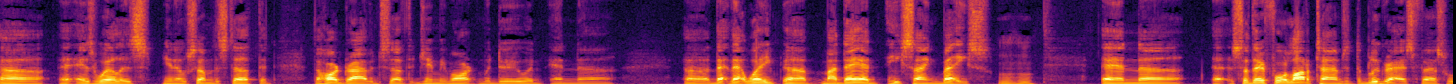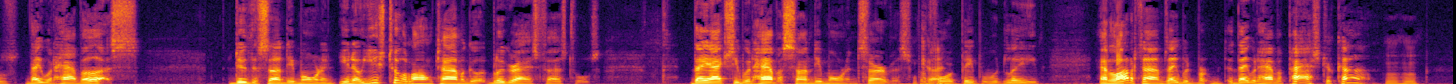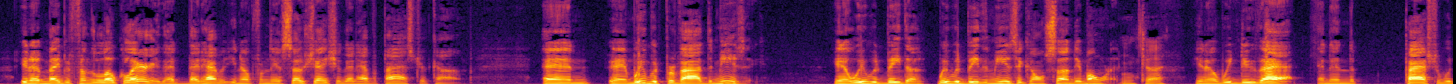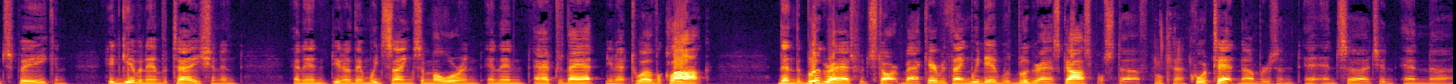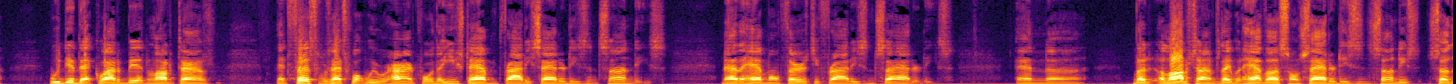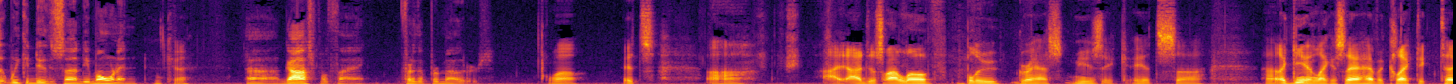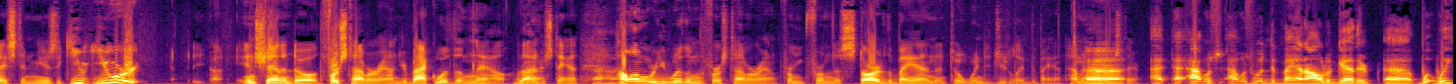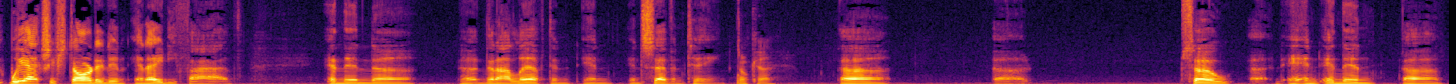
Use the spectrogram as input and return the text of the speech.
uh, as well as you know some of the stuff that the hard driving stuff that Jimmy Martin would do, and and uh, uh, that that way, uh, my dad he sang bass, mm-hmm. and so therefore a lot of times at the bluegrass festivals they would have us do the Sunday morning. You know, used to a long time ago at bluegrass festivals, they actually would have a Sunday morning service before okay. people would leave, and a lot of times they would they would have a pastor come. Mm-hmm. You know, maybe from the local area that they'd have you know from the association they'd have a pastor come, and and we would provide the music. You know, we would be the we would be the music on Sunday morning. Okay. You know, we'd do that, and then the pastor would speak, and he'd give an invitation, and and then you know then we'd sing some more, and and then after that, you know, at twelve o'clock, then the bluegrass would start back. Everything we did was bluegrass gospel stuff, Okay. quartet numbers and and such, and and uh, we did that quite a bit. And a lot of times at festivals, that's what we were hired for. They used to have them Friday, Saturdays, and Sundays. Now they have them on Thursday, Fridays, and Saturdays, and uh, but a lot of times they would have us on Saturdays and Sundays so that we could do the Sunday morning Okay. uh, gospel thing for the promoters. Wow. It's, uh, I, I just, I love bluegrass music. It's, uh, again, like I say, I have eclectic taste in music. You, you were uh, in Shenandoah the first time around. You're back with them now, Right. I understand. How long were you with them the first time around? From, from the start of the band until when did you leave the band? How many years Uh, there? I, I I was I was with the band all together. Uh, we we actually started in in '85, and then uh, uh, then I left in in in '17. Okay. Uh, uh, so uh, and and then uh,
